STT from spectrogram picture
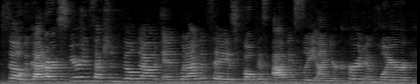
So we've got our experience section filled out, and what I would say is focus obviously on your current employer,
